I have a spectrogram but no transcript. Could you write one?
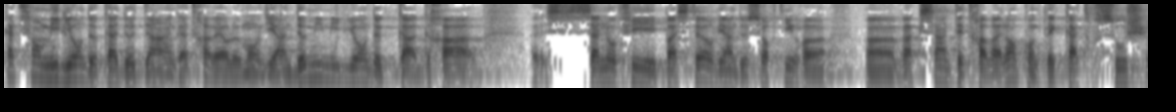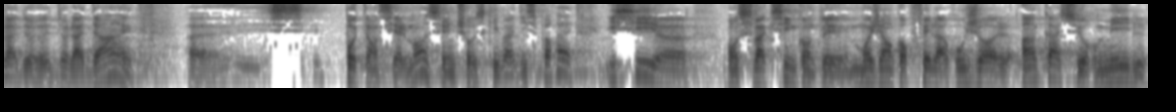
400 millions de cas de dengue à travers le monde, il y a un demi-million de cas graves. Euh, Sanofi Pasteur vient de sortir un, vaccin tétravalent contre les quatre souches là, de, la dengue. Euh, potentiellement, c'est une chose qui va disparaître. Ici, euh, on se vaccine contre les. Moi, j'ai encore fait la rougeole. Un cas sur mille,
